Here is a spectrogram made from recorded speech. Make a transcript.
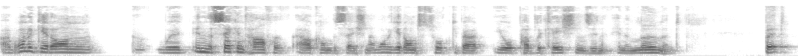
I want to get on. We're in the second half of our conversation. I want to get on to talking about your publications in in a moment, but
